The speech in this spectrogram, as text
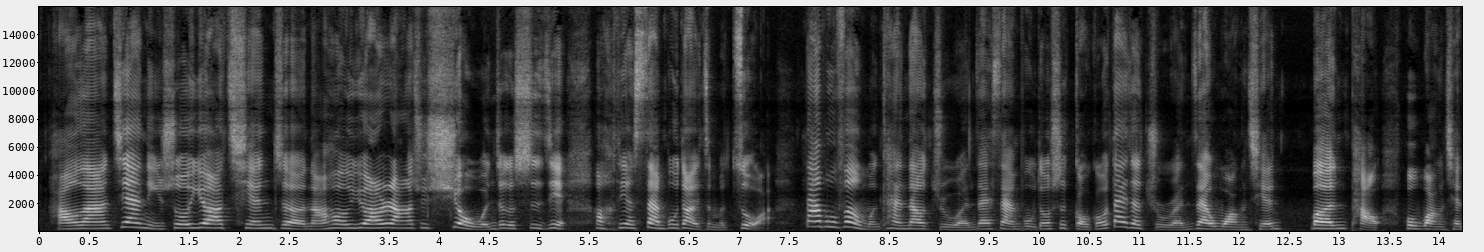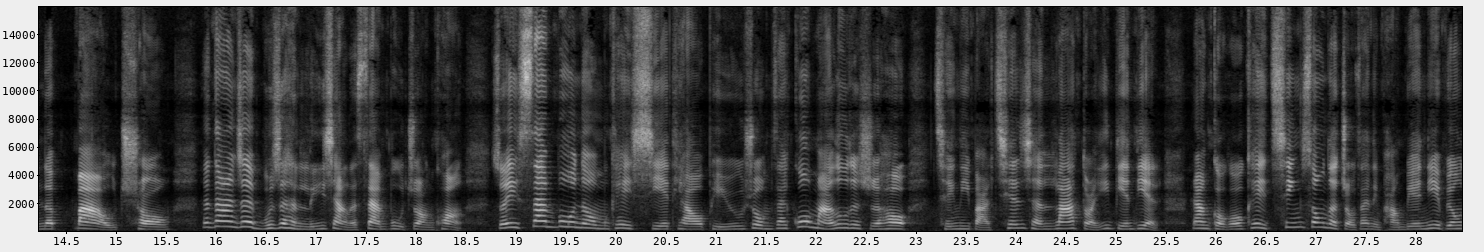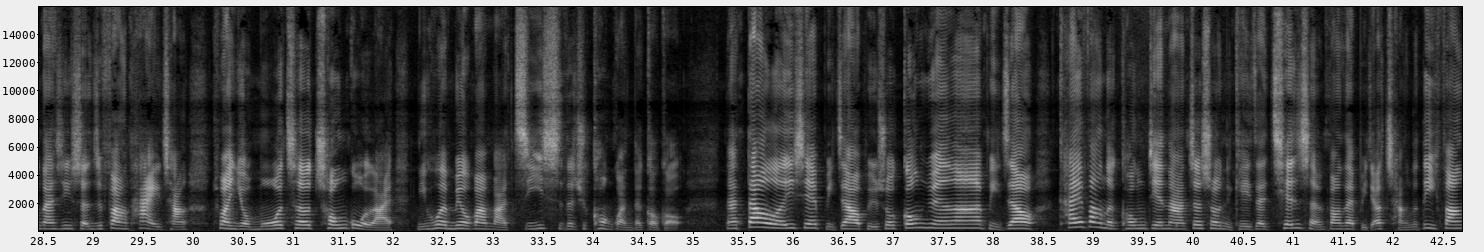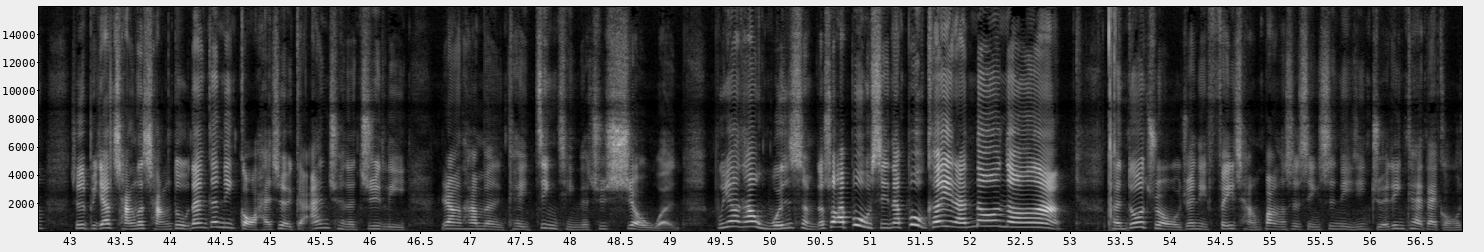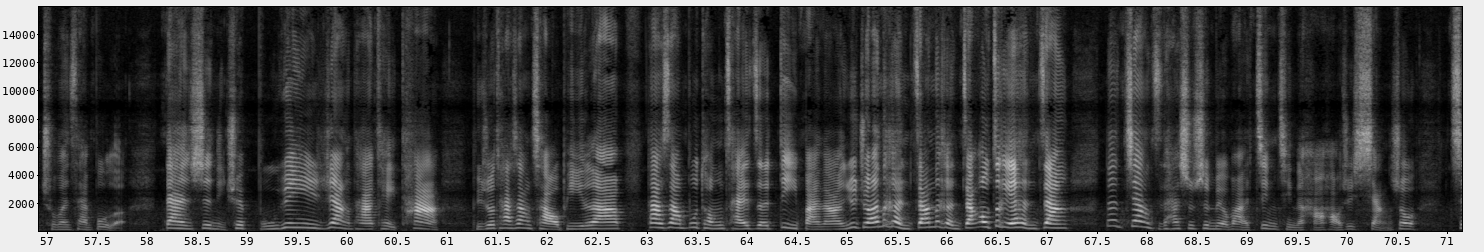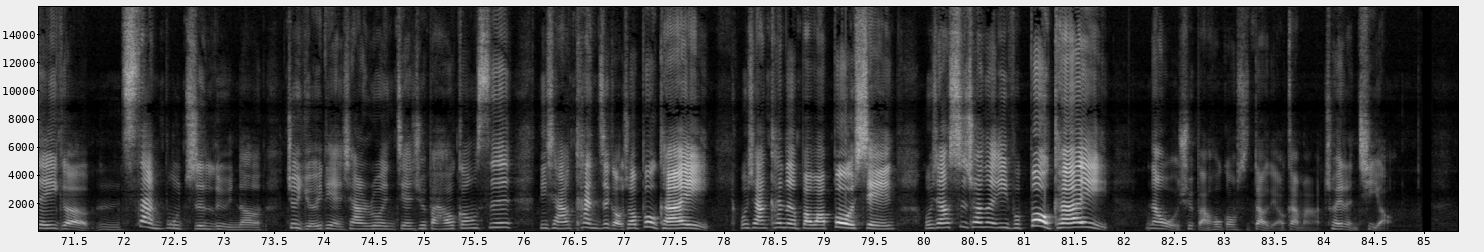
好啦，既然你说又要牵着，然后又要让它去嗅闻这个世界哦，这个散步到底怎么做啊？大部分我们看到主人在散步，都是狗狗带着主人在往前奔跑或往前的暴冲。那当然这也不是很理想的散步状况。所以散步呢，我们可以协调，比如说我们在过马路的时候，请你把牵绳拉短一点点，让狗狗可以轻松的走在你旁边，你也不用担心绳子放太长，突然有摩托车冲过来，你会没有办法及时的去控管你的狗狗。那到了一些比较，比如说公园啊，比较开放的空间呐，这时候你可以在牵绳放在比较长的地方，就是比较长的长度，但跟你狗还是有一个安全的距离，让他们可以尽情的去嗅闻，不要它闻什么都说啊不行啊，不可以啦，no no 啊。很多主人，我觉得你非常棒的事情是你已经决定开始带狗狗出门散步了，但是你却不愿意让它可以踏。比如说踏上草皮啦，踏上不同材质的地板啊，你就觉得那个很脏，那个很脏哦，这个也很脏。那这样子，他是不是没有办法尽情的好好去享受这一个嗯散步之旅呢？就有一点像，如果你今天去百货公司，你想要看这个，我说不可以；我想要看那个包包，不行；我想要试穿那个衣服，不可以。那我去百货公司到底要干嘛？吹冷气哦。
